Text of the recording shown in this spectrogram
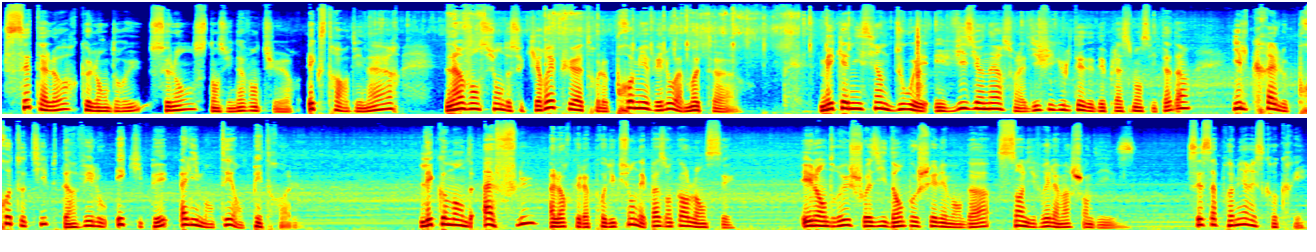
C'est alors que Landru se lance dans une aventure extraordinaire, l'invention de ce qui aurait pu être le premier vélo à moteur. Mécanicien doué et visionnaire sur la difficulté des déplacements citadins, il crée le prototype d'un vélo équipé alimenté en pétrole. Les commandes affluent alors que la production n'est pas encore lancée. Et Landru choisit d'empocher les mandats sans livrer la marchandise. C'est sa première escroquerie.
